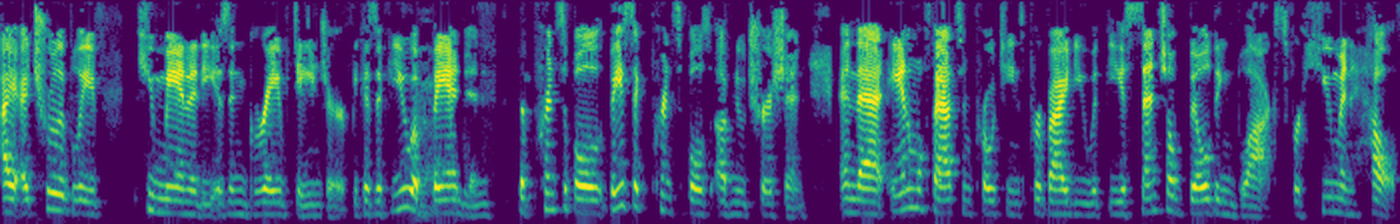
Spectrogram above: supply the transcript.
i, I truly believe humanity is in grave danger because if you Yeah. abandon the principle, basic principles of nutrition and that animal fats and proteins provide you with the essential building blocks for human health.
